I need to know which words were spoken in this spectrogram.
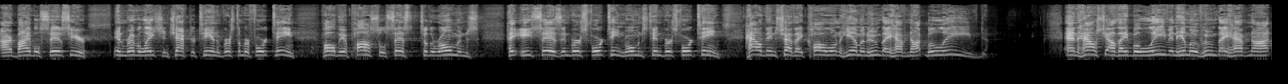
our Bible says here in Revelation chapter 10 and verse number 14. Paul the Apostle says to the Romans, He says in verse 14, Romans 10, verse 14, How then shall they call on him in whom they have not believed? And how shall they believe in him of whom they have not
